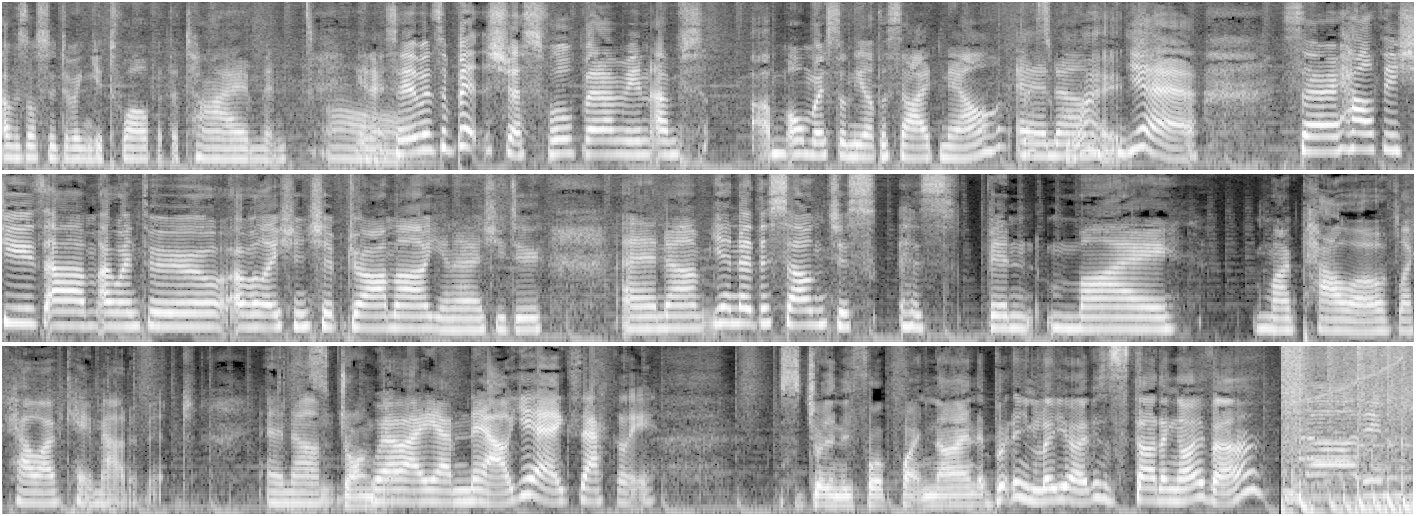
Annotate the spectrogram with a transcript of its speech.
I was also doing year twelve at the time, and you know, so it was a bit stressful. But I mean, I'm I'm almost on the other side now, and um, yeah. So health issues. Um, I went through a relationship drama, you know, as you do, and um, yeah, no, this song just has been my my power of like how I've came out of it, and um, Stronger. where I am now. Yeah, exactly. This is Joy 94.9. Brittany Leo, this is starting over. Starting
